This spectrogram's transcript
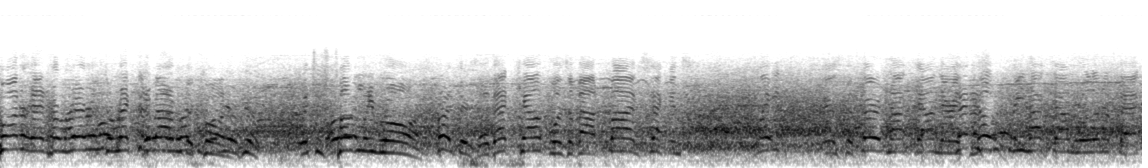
corner and Herrera directed him out of the corner, which is totally wrong. So that count was about five seconds late as the third knockdown. There is no three knockdown rule in effect.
